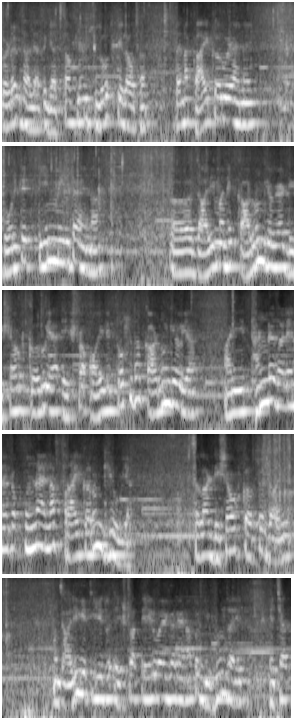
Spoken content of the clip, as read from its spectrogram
कडक झाले. आता गॅसचा फ्लेम स्लोच केला होता. त्यांना काय करूया नाही दोन ते तीन मिनटं आहे ना जाळीमध्ये काढून घेऊया डिश आउट करूया एक्स्ट्रा ऑइल आहे तो सुद्धा काढून घेऊया. आणि थंड झाले ना का पुन्हा यांना फ्राय करून घेऊया. चला डिश आउट करतो जाळी. मग जाळी घेतली जो एक्स्ट्रा तेल वगैरे आहे ना तो निघून जाईल. याच्यात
